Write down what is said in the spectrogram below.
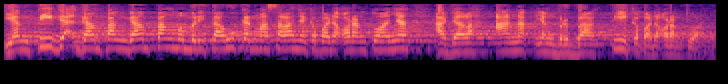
yang tidak gampang-gampang memberitahukan masalahnya kepada orang tuanya adalah anak yang berbakti kepada orang tuanya.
